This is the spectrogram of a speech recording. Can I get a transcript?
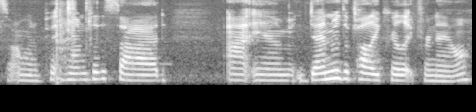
So I'm going to put him to the side. I am done with the polyacrylic for now.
